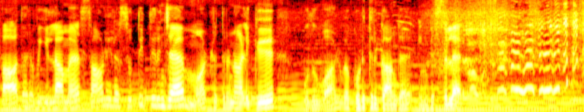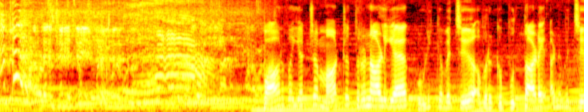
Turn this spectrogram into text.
ஆதரவு இல்லாம சாலையில சுத்தி திரிஞ்ச மாற்றுத்திறனாளிக்கு புது வாழ்வை கொடுத்திருக்காங்க இங்க சிலர். பார்வையற்ற மாற்றுத்திறனாளிய குளிக்க வச்சு அவருக்கு புத்தாடை அணிவிச்சு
